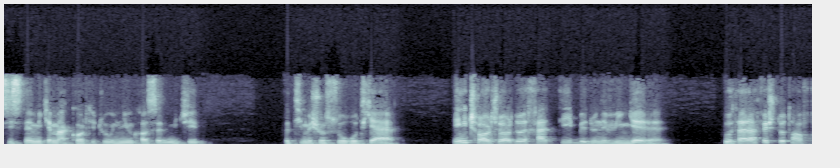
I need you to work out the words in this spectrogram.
سیستمی که مکارتی تو نیوکاسل میچید به تیمشون سقوط کرد. این 442 خطی بدون وینگره. دو طرفش دو تا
